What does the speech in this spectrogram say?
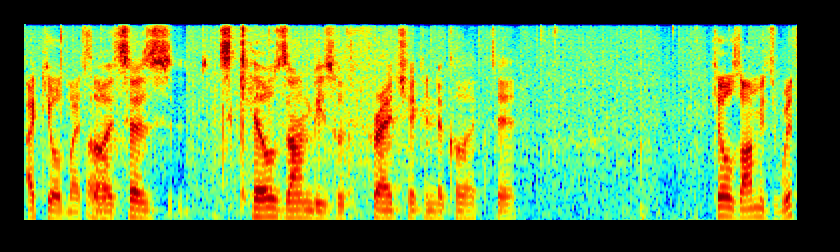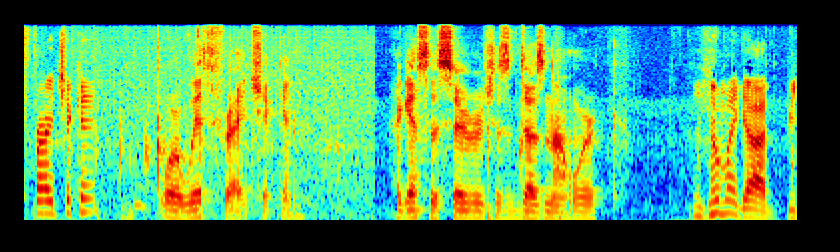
I killed oh, myself. Oh, it says it's kill zombies with fried chicken to collect it, Kill zombies with fried chicken? or with fried chicken. I guess the server just does not work. Oh my god. We,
